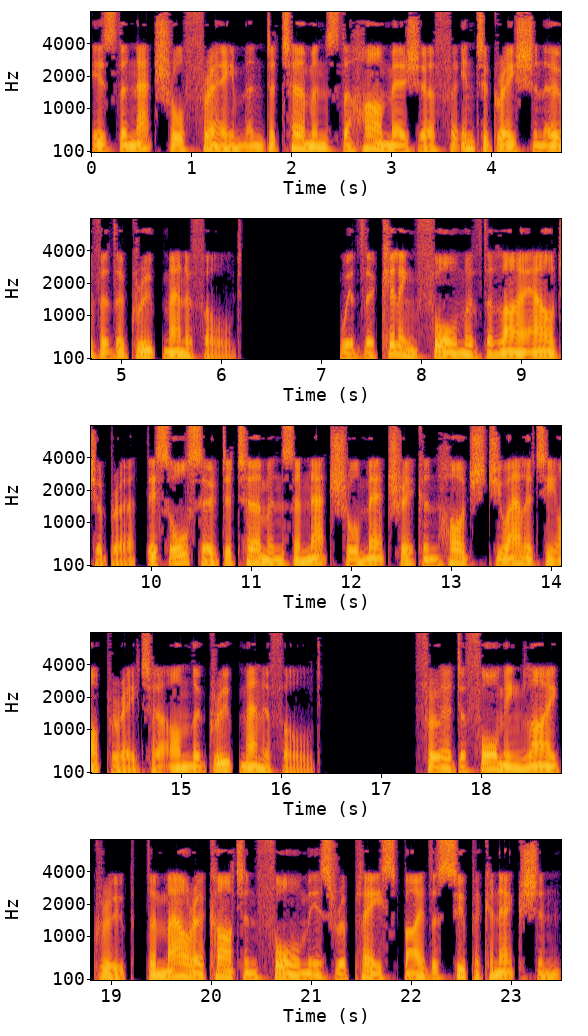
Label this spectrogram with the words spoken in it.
is the natural frame and determines the Haar measure for integration over the group manifold. With the killing form of the Lie algebra, this also determines a natural metric and Hodge duality operator on the group manifold. For a deforming Lie group, the Maurer-Cartan form is replaced by the superconnection,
